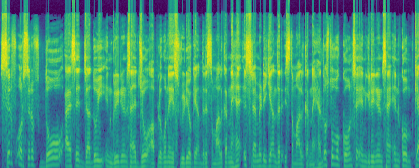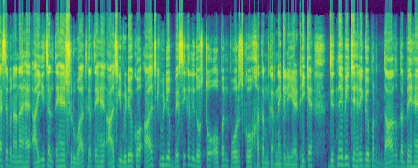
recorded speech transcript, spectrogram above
सिर्फ़ और सिर्फ़ दो ऐसे जादुई इंग्रेडिएंट्स हैं जो आप लोगों ने इस वीडियो के अंदर इस्तेमाल करने हैं, इस रेमेडी के अंदर इस्तेमाल करने हैं। दोस्तों, वो कौन से इंग्रेडिएंट्स हैं, इनको कैसे बनाना है? आइए चलते हैं, शुरुआत करते हैं आज की वीडियो को। आज की वीडियो बेसिकली दोस्तों ओपन पोर्स को ख़त्म करने के लिए है, ठीक है? जितने भी चेहरे के ऊपर दाग दबे हैं,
